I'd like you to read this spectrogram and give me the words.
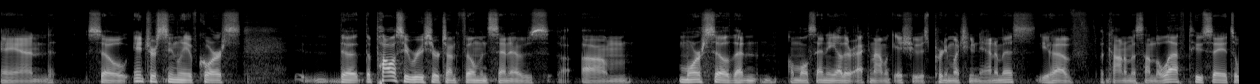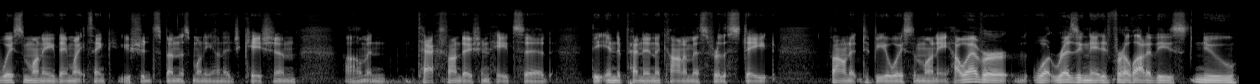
and so interestingly, of course the the policy research on film incentives, um, more so than almost any other economic issue, is pretty much unanimous. You have economists on the left who say it's a waste of money. They might think you should spend this money on education, um, and Tax Foundation hates it. The independent economists for the state found it to be a waste of money. However, what resonated for a lot of these new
